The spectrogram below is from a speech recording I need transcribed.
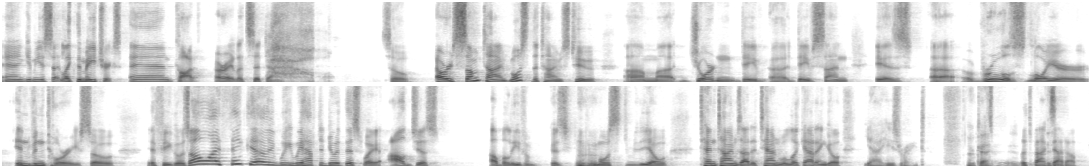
and give me a set like the Matrix and got it. All right, let's sit down. So, or sometimes, most of the times too, um, uh, Jordan, Dave, uh, Dave's son, is uh, a rules lawyer inventory. So if he goes, oh, I think uh, we we have to do it this way, I'll just I'll believe him because most you know ten times out of ten we'll look at it and go, yeah, he's right. Okay, Let's back that up.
